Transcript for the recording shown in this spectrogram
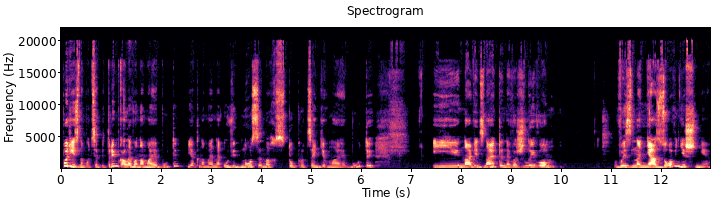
По-різному ця підтримка, але вона має бути, як на мене, у відносинах 100% має бути. І навіть, знаєте, неважливо визнання зовнішнє,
